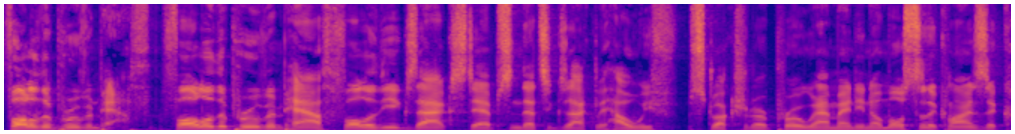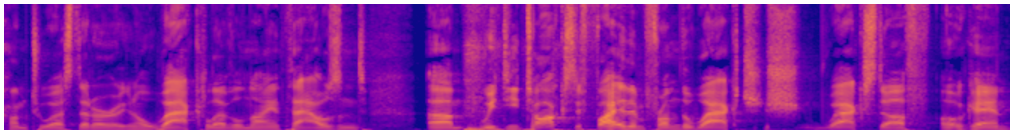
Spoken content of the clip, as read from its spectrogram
follow the proven path. Follow the proven path. Follow the exact steps, and that's exactly how we've structured our program. And you know, most of the clients that come to us that are you know whack level nine thousand. Um, we detoxify them from the whack sh- whack stuff. Okay,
